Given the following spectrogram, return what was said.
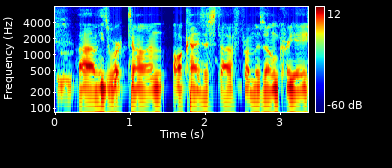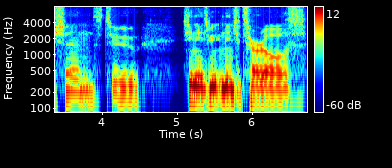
um, he's worked on all kinds of stuff from his own creations to Teenage Mutant Ninja Turtles,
